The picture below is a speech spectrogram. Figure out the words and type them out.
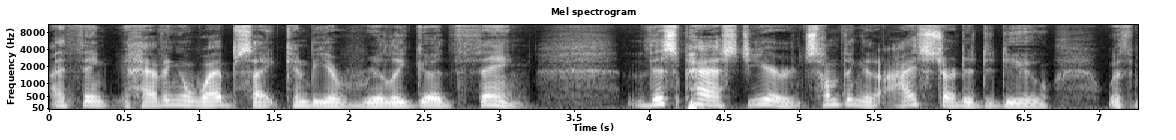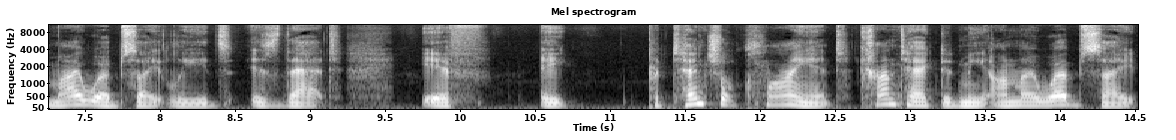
I think having a website can be a really good thing. This past year, something that I started to do with my website leads is that if a potential client contacted me on my website,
